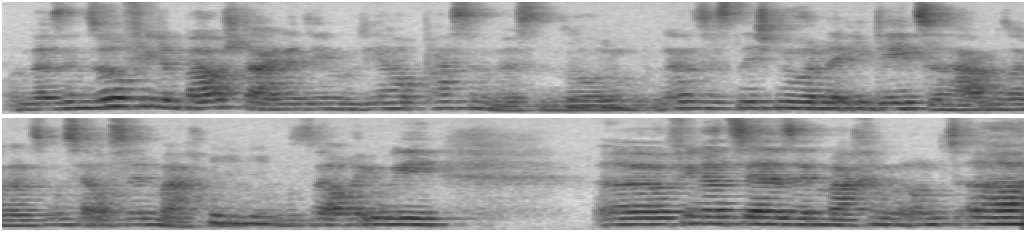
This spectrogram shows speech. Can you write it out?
Und da sind so viele Bausteine, die, die auch passen müssen. So. Mhm. Ne? Es ist nicht nur eine Idee zu haben, sondern es muss ja auch Sinn machen. Mhm. Es muss ja auch irgendwie äh, finanziell Sinn machen und oh,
